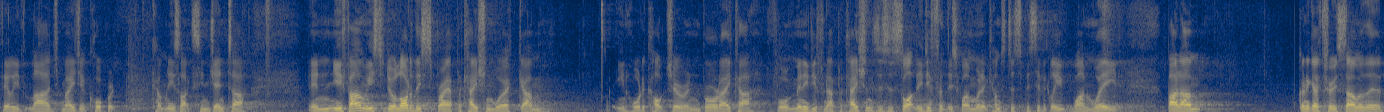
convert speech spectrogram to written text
fairly large major corporate companies like Syngenta and Nufarm. We used to do a lot of this spray application work um, in horticulture and broadacre for many different applications. This is slightly different, this one, when it comes to specifically one weed. But um, I'm going to go through some of the,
